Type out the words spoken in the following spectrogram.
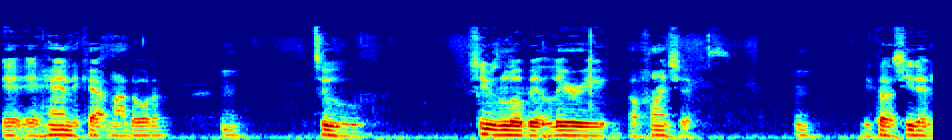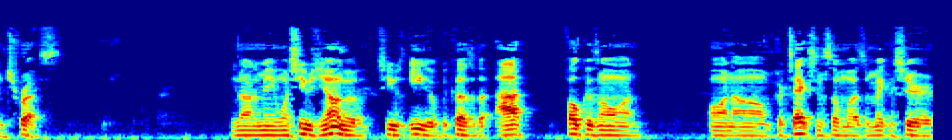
it, it handicapped my daughter to she was a little bit leery of friendships because she didn't trust. You know what I mean? When she was younger, she was eager because of the I focus on on um, protection so much and making sure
